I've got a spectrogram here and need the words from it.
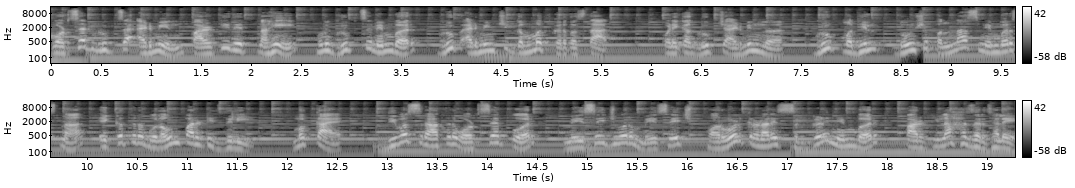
व्हॉट्सअप ग्रुपचा ऍडमिन पार्टी देत नाही म्हणून ग्रुपचे मेंबर ग्रुप ऍडमिनची गंमत करत असतात. पण एका ग्रुपच्या ऍडमिननं ग्रुप मधील दोनशे पन्नास मेंबर्सना एकत्र बोलावून पार्टीच दिली. मग काय? दिवस रात्र व्हॉट्सअपवर मेसेजवर मेसेज फॉरवर्ड करणारे सगळे मेंबर पार्टीला हजर झाले.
